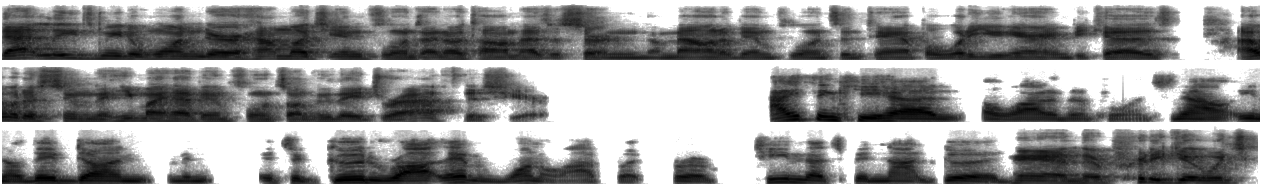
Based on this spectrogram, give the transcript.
that leads me to wonder how much influence. I know Tom has a certain amount of influence in Tampa. What are you hearing? Because I would assume that he might have influence on who they draft this year. I think he had a lot of influence. Now, you know, they've done, I mean, it's a good rot. They haven't won a lot, but for a team that's been not good. Man, they're pretty good, which,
